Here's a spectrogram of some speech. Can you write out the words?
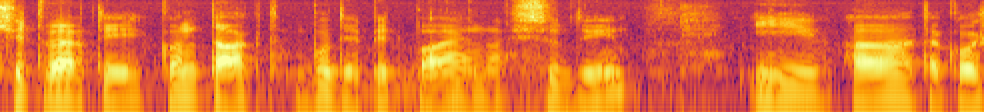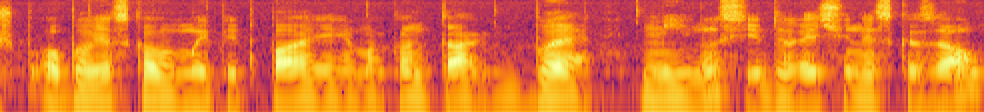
Четвертий контакт буде підпаяно сюди. І а, також обов'язково ми підпаюємо контакт B-. І, до речі, не сказав.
